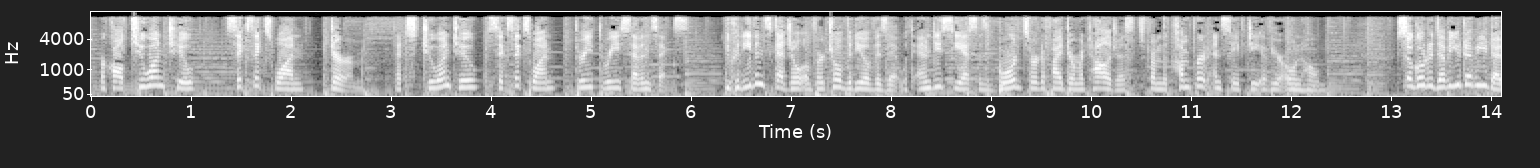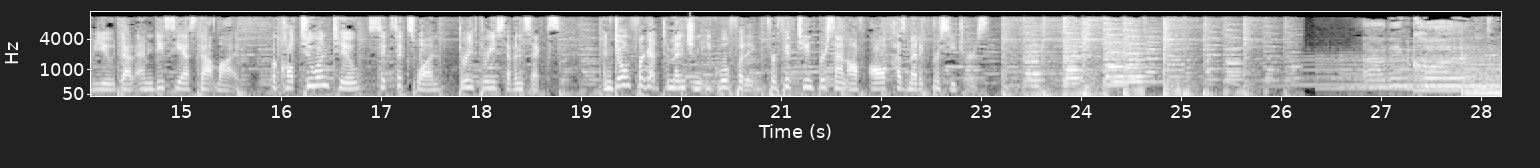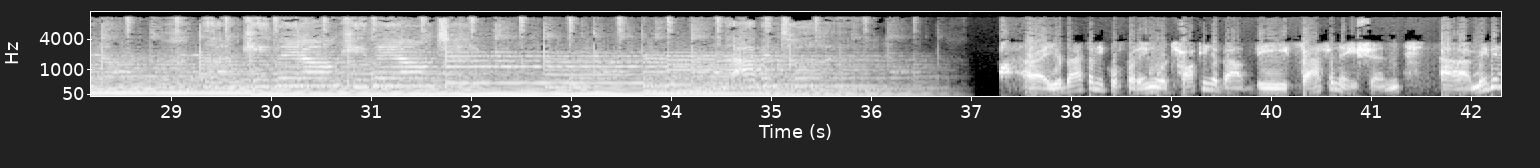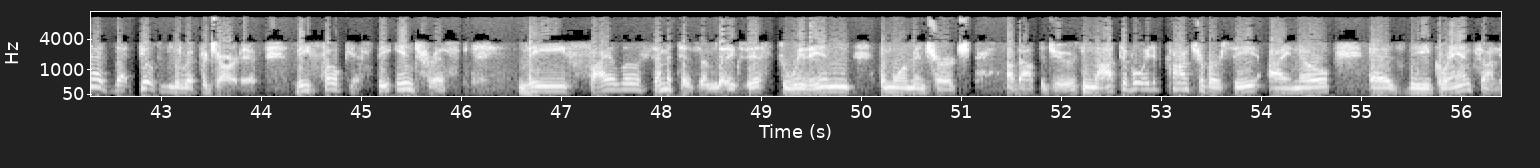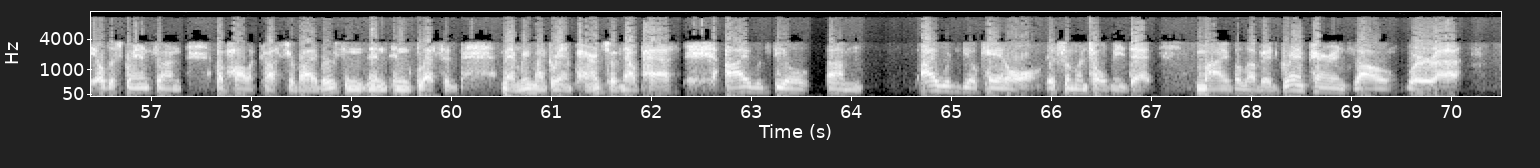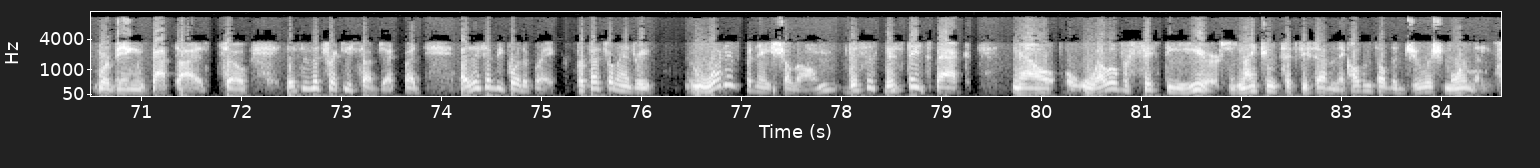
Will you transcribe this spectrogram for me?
or call 212 212-661-DERM. That's 212-661-3376. You can even schedule a virtual video visit with MDCS's board certified dermatologists from the comfort and safety of your own home. So go to www.mdcs.live or call 212-661-3376. And don't forget to mention equal footing for 15% off all cosmetic procedures. I've been caught, All right, you're back on equal footing. We're talking about the fascination. Uh, maybe that, that feels a little bit pejorative. The focus, the interest, the philo-Semitism that exists within the Mormon church about the Jews, not devoid of controversy. I know as the grandson, the eldest grandson of Holocaust survivors in, in, in blessed memory, my grandparents who have now passed, I would feel, um, I wouldn't be okay at all if someone told me that my beloved grandparents all were uh, were being baptized. So this is a tricky subject. But as I said before the break, Professor Landry, what is B'nai Shalom? This is this dates back now well over 50 years. It's 1967. They called themselves the Jewish Mormons.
